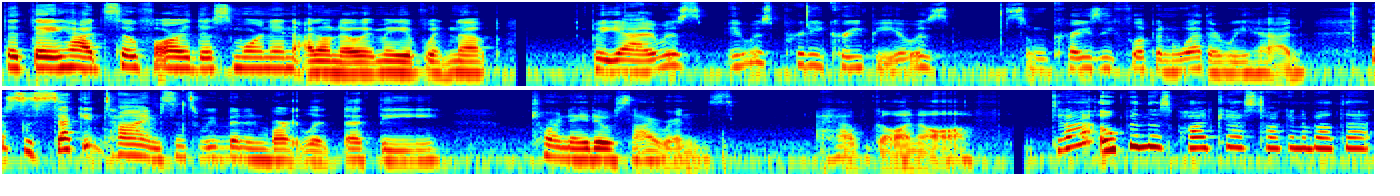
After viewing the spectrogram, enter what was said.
that they had so far this morning. I don't know, it may have went up. But yeah, it was it was pretty creepy. It was some crazy flipping weather we had. That's the second time since we've been in Bartlett that the tornado sirens have gone off. Did I open this podcast talking about that?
